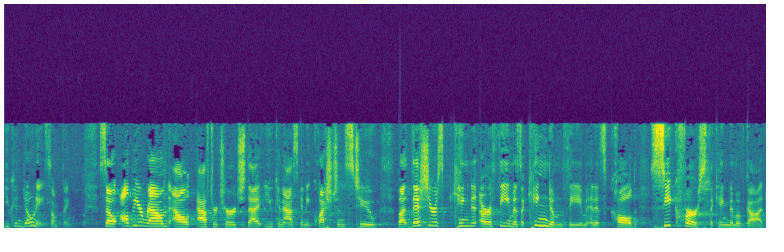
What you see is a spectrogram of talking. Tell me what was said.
you can donate something. So I'll be around out after church that you can ask any questions to. But this year's kingdom or theme is a kingdom theme, and it's called Seek First the Kingdom of God.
